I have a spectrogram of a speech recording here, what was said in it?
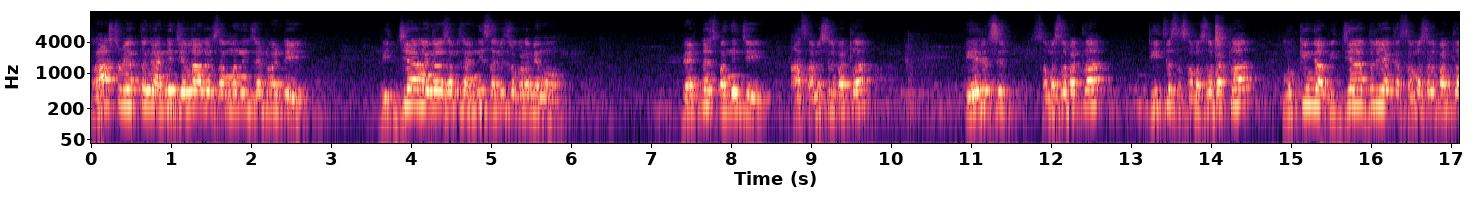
రాష్ట్ర వ్యాప్తంగా అన్ని జిల్లాలకు సంబంధించినటువంటి విద్యా రంగానికి సంబంధించిన అన్ని సర్వీసులు కూడా మేము వెంటనే స్పందించి ఆ సమస్యల పట్ల పేరెంట్స్ సమస్యల పట్ల టీచర్స్ సమస్యల పట్ల ముఖ్యంగా విద్యార్థుల యొక్క సమస్యల పట్ల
